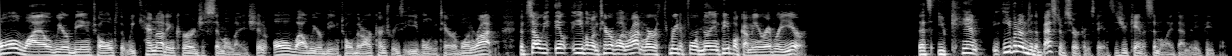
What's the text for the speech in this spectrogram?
all while we are being told that we cannot encourage assimilation, all while we are being told that our country is evil and terrible and rotten. If it's so Ill, evil and terrible and rotten, why are three to four million people coming here every year? That's you can't even under the best of circumstances, you can't assimilate that many people,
